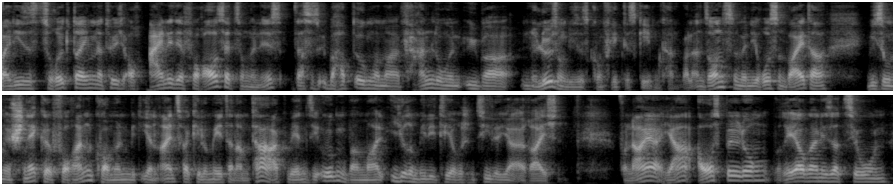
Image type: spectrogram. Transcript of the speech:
weil dieses Zurückdrängen natürlich auch eine der Voraussetzungen ist, dass es überhaupt irgendwann mal Verhandlungen über eine Lösung dieses Konfliktes geben kann. Weil ansonsten, wenn die Russen weiter wie so eine Schnecke vorankommen mit ihren ein, zwei Kilometern am Tag, werden sie irgendwann mal ihre militärischen Ziele ja erreichen. Von daher, ja, Ausbildung, Reorganisation,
